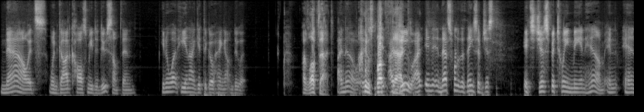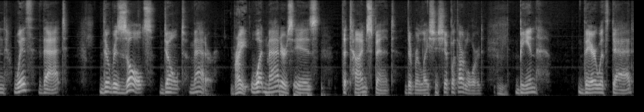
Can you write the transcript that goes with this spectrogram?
now it's when God calls me to do something, you know what? He and I get to go hang out and do it. I love that. I know. I love I that. do. I, and, and that's one of the things of just, it's just between me and him. And, and with that, the results don't matter. Right. What matters is the time spent, the relationship with our Lord, mm. being there with dad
